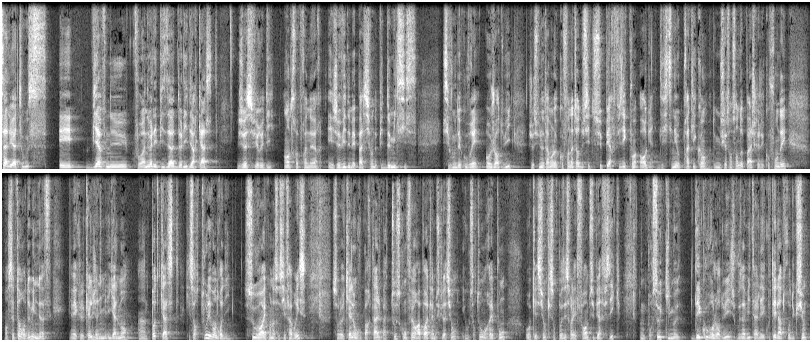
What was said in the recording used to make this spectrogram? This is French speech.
Salut à tous et bienvenue pour un nouvel épisode de Leadercast. Je suis Rudy, entrepreneur et je vis de mes passions depuis 2006. Si vous me découvrez aujourd'hui, je suis notamment le cofondateur du site superphysique.org destiné aux pratiquants de musculation sans dopage que j'ai cofondé en septembre 2009 et avec lequel j'anime également un podcast qui sort tous les vendredis, souvent avec mon associé Fabrice, sur lequel on vous partage bah, tout ce qu'on fait en rapport avec la musculation et où surtout on répond aux questions qui sont posées sur les forums Superphysique. Donc pour ceux qui me découvrent aujourd'hui, je vous invite à aller écouter l'introduction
